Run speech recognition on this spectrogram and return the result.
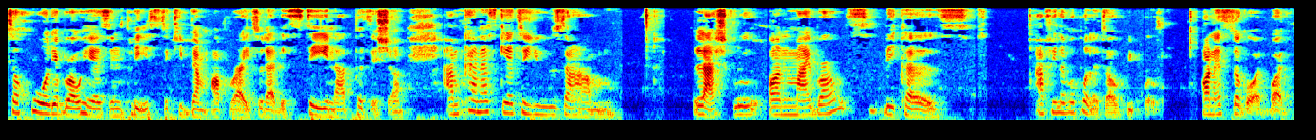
to hold your brow hairs in place to keep them upright so that they stay in that position. I'm kind of scared to use um lash glue on my brows because I feel never pull it out, people. Honest to God, but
